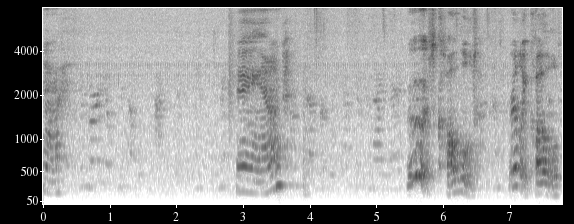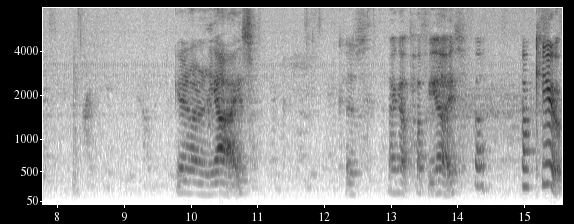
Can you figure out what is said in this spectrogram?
Hmm. And, ooh, it's cold. Really cold. Get it under the eyes. I got puffy eyes. Oh, how cute.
